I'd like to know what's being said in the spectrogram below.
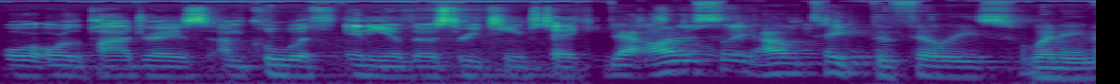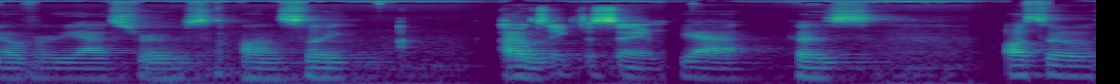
or, or the Padres. I'm cool with any of those three teams taking. Yeah, honestly, I would take the Phillies winning over the Astros. Honestly, I would take the same. Yeah, because also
